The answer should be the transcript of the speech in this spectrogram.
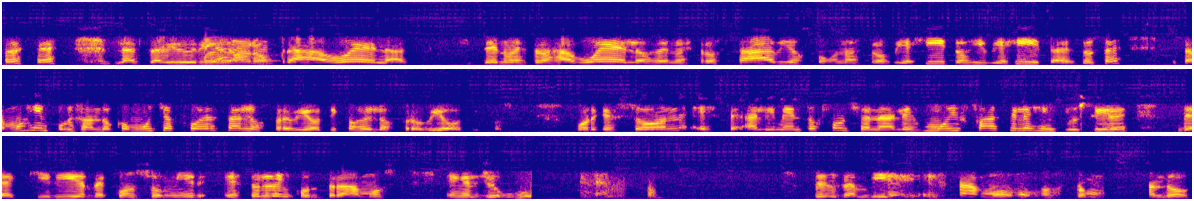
la sabiduría de nuestras abuelas, de nuestros abuelos, de nuestros sabios, con nuestros viejitos y viejitas. Entonces, estamos impulsando con mucha fuerza los prebióticos y los probióticos porque son este, alimentos funcionales muy fáciles inclusive de adquirir, de consumir. Esto lo encontramos en el yogur, pero también estamos tomando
